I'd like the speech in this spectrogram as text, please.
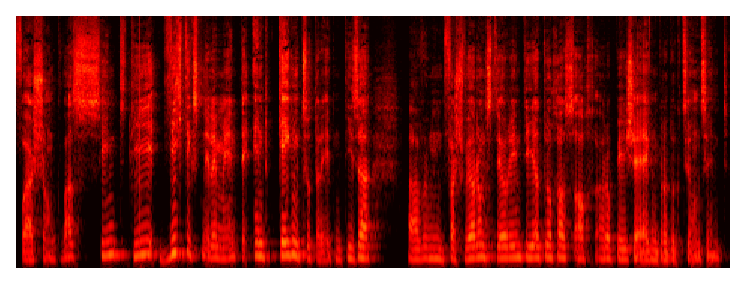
Forschung? Was sind die wichtigsten Elemente, entgegenzutreten dieser ähm, Verschwörungstheorien, die ja durchaus auch europäische Eigenproduktion sind?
